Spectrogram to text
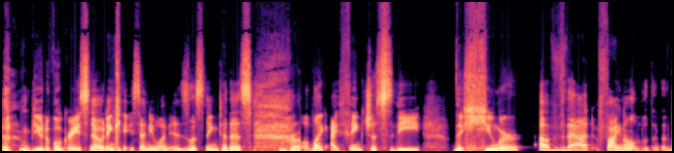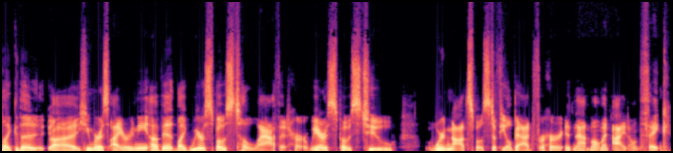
beautiful grace note in case anyone is listening to this. Incredible. like i think just the the humor of that final like the uh humorous irony of it like we're supposed to laugh at her. We are supposed to we're not supposed to feel bad for her in that moment i don't think.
